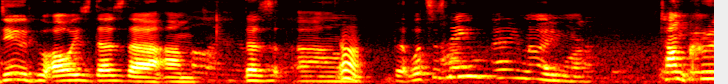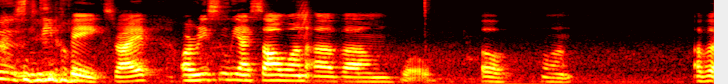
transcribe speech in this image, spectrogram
dude who always does the, um, does, um, Oh. the, what's his name? I don't know anymore. Tom Cruise deepfakes, right? Or recently I saw one of, um, oh, hold on. Of, a,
